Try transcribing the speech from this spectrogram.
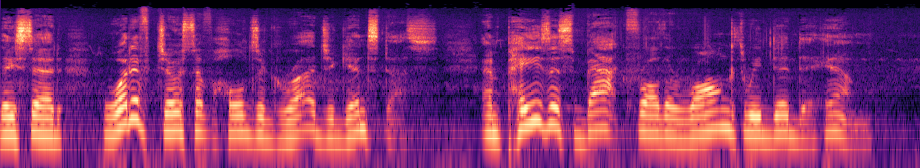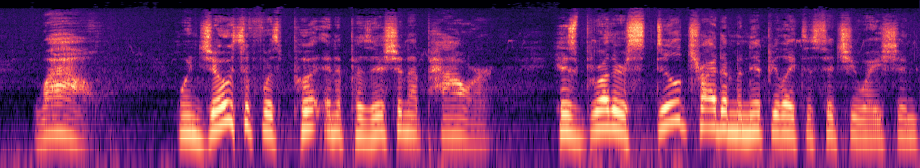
they said, What if Joseph holds a grudge against us and pays us back for all the wrongs we did to him? Wow. When Joseph was put in a position of power, his brothers still tried to manipulate the situation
